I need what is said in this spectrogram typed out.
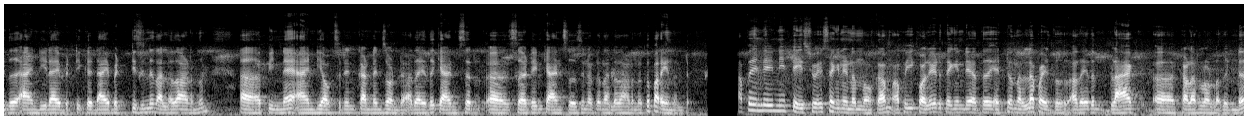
ഇത് ആന്റി ഡയബറ്റിക് ഡയബറ്റീസിന് നല്ലതാണെന്നും പിന്നെ ആന്റി ഓക്സിഡന്റ് കണ്ടൻസ് ഉണ്ട്. അതായത് ക്യാൻസർ സെർട്ടൈൻ ക്യാൻസേഴ്സിനൊക്കെ നല്ലതാണെന്നൊക്കെ പറയുന്നുണ്ട്. അപ്പോൾ ഇതിന്റെ ഇനി ടേസ്റ്റ് വൈസ് എങ്ങനെയുണ്ടെന്ന് നോക്കാം. അപ്പോൾ ഈ കൊല എടുത്തതിന്റെ അകത്ത് ഏറ്റവും നല്ല പഴുത്തത് അതായത് ബ്ലാക്ക് കളറിലുള്ളതുണ്ട്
